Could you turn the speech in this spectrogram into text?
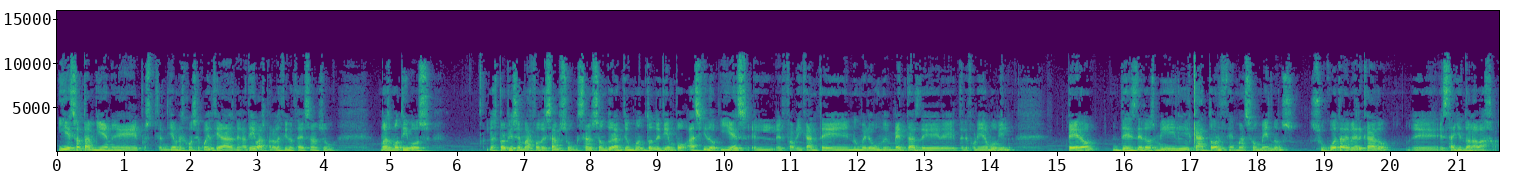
y eso también eh, pues tendría unas consecuencias negativas para la finanza de Samsung. Más motivos. Los propios smartphones de Samsung. Samsung durante un montón de tiempo ha sido y es el, fabricante número uno en ventas de, telefonía móvil, pero desde 2014 más o menos su cuota de mercado eh, está yendo a la baja.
